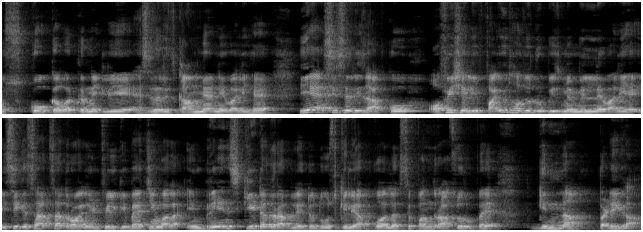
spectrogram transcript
उसको कवर करने के लिए एसेसरीज काम में आने वाली है। ये एसेसरीज आपको ऑफिशियली फाइव थाउज़ेंड रुपीज़ में मिलने वाली है। इसी के साथ साथ रॉयल एनफील्ड की बैचिंग वाला इम्ब्रेन्स किट अगर आप लेते हो तो उसके लिए आपको अलग से पंद्रह सौ रुपए गिनना पड़ेगा।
